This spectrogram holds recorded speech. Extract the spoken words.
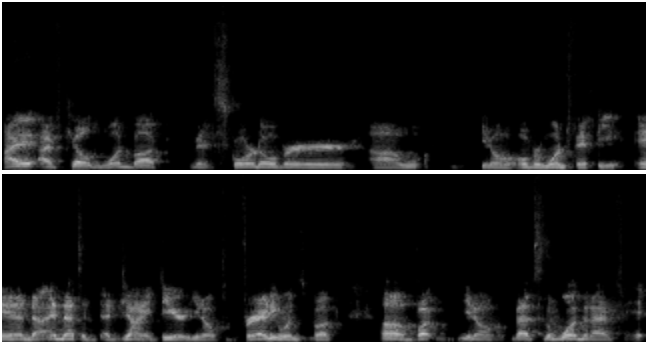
I I've killed one buck that scored over uh, you know over 150, and uh, and that's a, a giant deer. You know, for anyone's book. Um, but you know, that's the one that I've hit,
